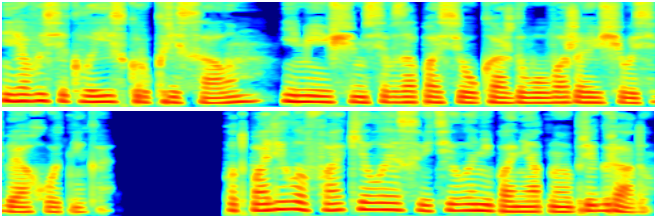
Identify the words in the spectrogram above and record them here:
Я высекла искру кресалом, имеющимся в запасе у каждого уважающего себя охотника. Подпалила факел и осветила непонятную преграду,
